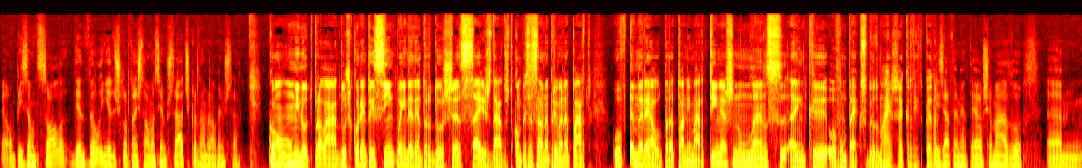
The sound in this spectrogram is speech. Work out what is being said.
é um pisão de sola dentro da linha dos cartões que estavam a ser mostrados, cartão amarelo bem mostrado. Com um minuto para lá dos 45, ainda dentro dos seis dados de compensação na primeira parte, houve amarelo para Tony Martínez num lance em que houve um pé que subiu demais, acredito, Pedro. Exatamente, é o chamado um,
